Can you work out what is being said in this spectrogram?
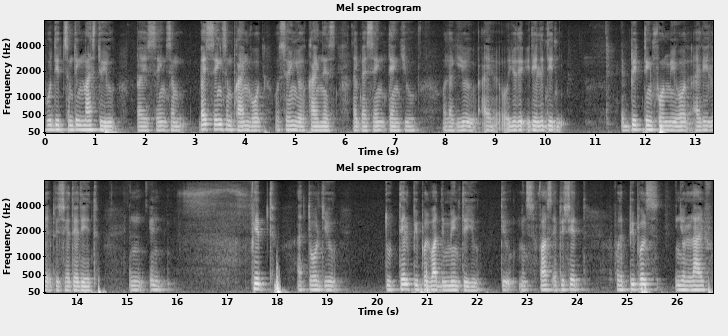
who did something nice to you by saying some by saying some kind word or showing your kindness like by saying thank you or like you i or you really did a big thing for me or i really appreciated it. And in fifth i told you to tell people what they mean to you. To means first appreciate for the peoples in your life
